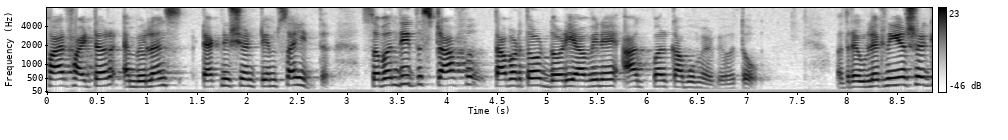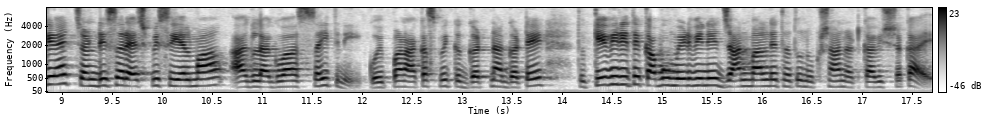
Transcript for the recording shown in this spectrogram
fire fighter ambulance, technician team સહિત સંબંધિત સ્ટાફ તાબડતોડ દોડી આવીને આગ પર કાબૂ મેળવ્યો હતો. અત્રે ઉલ્લેખનીય છે કે ચંડીસર એચપીસીએલમાં આગ લાગવા સહિતની કોઈ પણ આકસ્મિક ઘટના ઘટે તો કેવી રીતે કાબૂ મેળવીને જાનમાલને થતું નુકસાન અટકાવી શકાય?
